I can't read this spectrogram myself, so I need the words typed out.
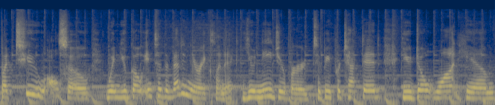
But two, also, when you go into the veterinary clinic, you need your bird to be protected. You don't want him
